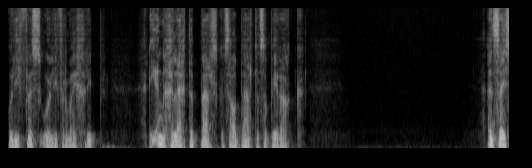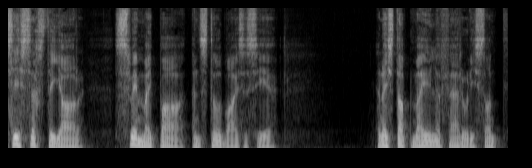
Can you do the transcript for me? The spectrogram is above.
oor die visolie vir my griep. Die ingelegde perske sal Bertus op die rak. In sy 60ste jaar swem my pa in Stilbaai se see. En hy stap myle ver oor die sand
